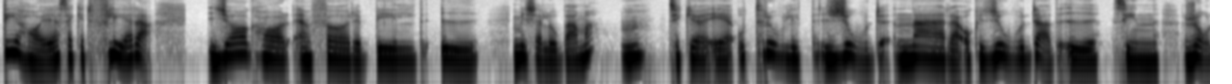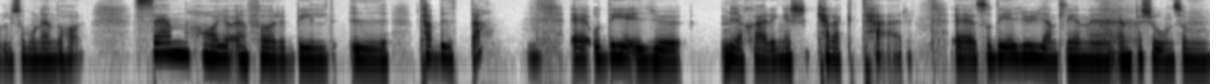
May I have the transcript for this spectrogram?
det har jag. Jag har säkert flera. Jag har en förebild i Michelle Obama. Mm. Tycker jag är otroligt jordnära och jordad i sin roll som hon ändå har. Sen har jag en förebild i Tabita. Mm. Eh, och det är ju Mia Skäringers karaktär. Eh, så det är ju egentligen en person som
